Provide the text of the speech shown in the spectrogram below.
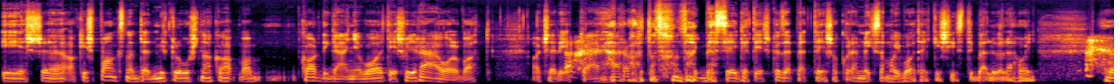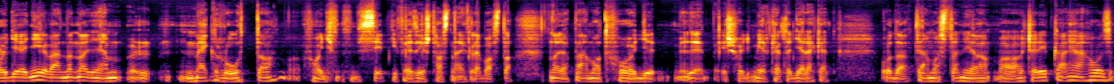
és a kis Punksnoded Miklósnak a, a kardigánja volt, és hogy ráolvadt a cserépkájára a nagy beszélgetés közepette, és akkor emlékszem, hogy volt egy kis hiszti belőle, hogy, hogy nyilván nagyanyám megrótta, hogy szép kifejezést használják, lebaszta nagyapámat, hogy, és hogy miért kellett a gyereket oda támasztani a, a cserépkájához,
